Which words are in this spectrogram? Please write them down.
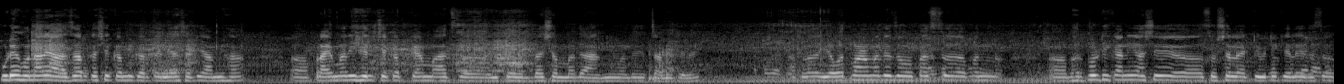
पुढे होणारे आजार कसे कमी करता येईल यासाठी आम्ही हा प्रायमरी हेल्थ चेकअप कॅम्प आज इथं इथे वृद्धाश्रममध्ये आर्मीमध्ये चालू केलं आहे आपलं यवतमाळमध्ये जवळपास आपण भरपूर ठिकाणी असे सोशल ॲक्टिव्हिटी केले जसं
